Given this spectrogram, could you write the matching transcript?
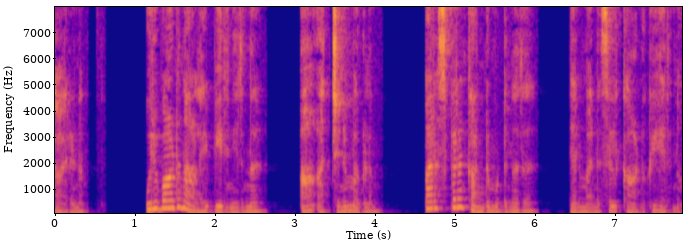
കാരണം ഒരുപാട് നാളായി പിരിഞ്ഞിരുന്ന് ആ അച്ഛനും മകളും പരസ്പരം കണ്ടുമുട്ടുന്നത് ഞാൻ മനസ്സിൽ കാണുകയായിരുന്നു.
